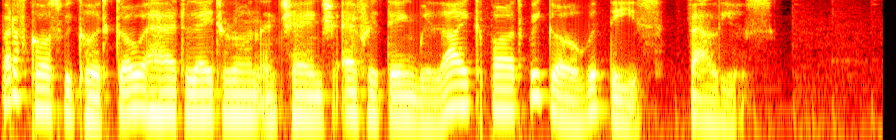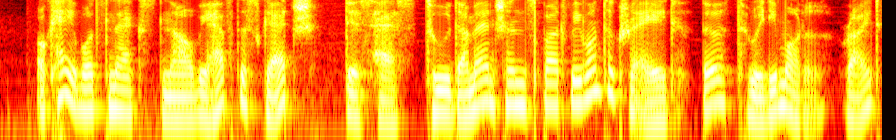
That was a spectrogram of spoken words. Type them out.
But of course we could go ahead later on and change everything we like, but we go with these values. Okay, what's next? Now we have the sketch. This has two dimensions, but we want to create the 3D model, right?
